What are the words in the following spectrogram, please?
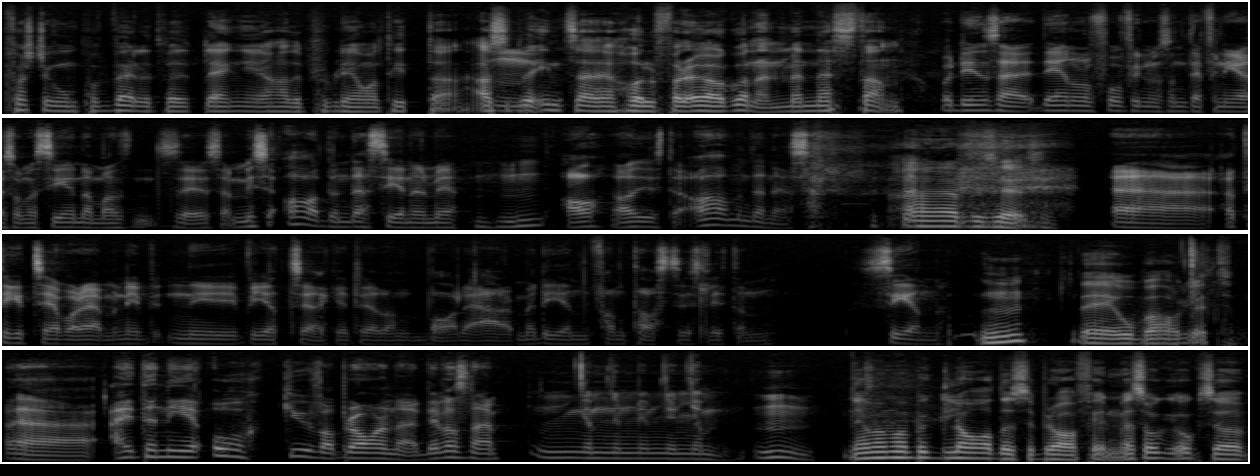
första gången på väldigt, väldigt länge jag hade problem att titta. Alltså Mm. inte så att jag höll för ögonen, men nästan. Och det är, en så här, det är en av de få filmer som definieras som en scen där man säger så här, men ah, den där scenen med, mhm, ja, ja just det, ja men den är så. Ja, precis. Eh, jag tänker inte säga vad det är, men ni, ni vet säkert redan vad det är, men det är en fantastisk liten scen. Mm, det är obehagligt. Uh, nej, den är, åh gud vad bra den är. Det var sån här, mm, mm, mm, mm. Ja, men man blir glad och ser bra film. Jag såg också,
